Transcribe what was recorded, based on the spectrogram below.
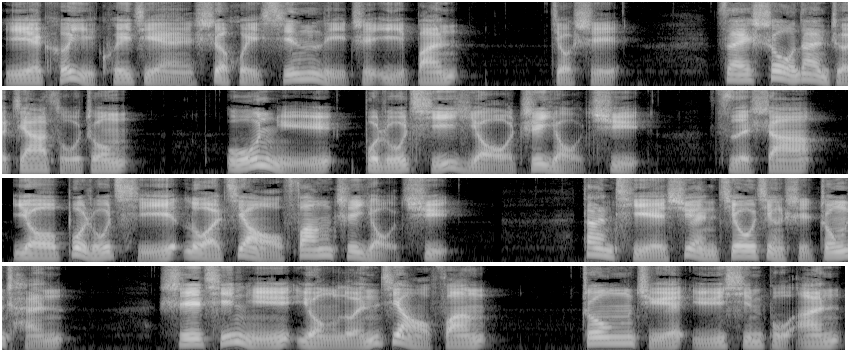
也可以窥见社会心理之一般，就是在受难者家族中，无女。不如其有之有趣，自杀又不如其落教方之有趣。但铁铉究竟是忠臣，使其女永沦教方，终觉于心不安，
